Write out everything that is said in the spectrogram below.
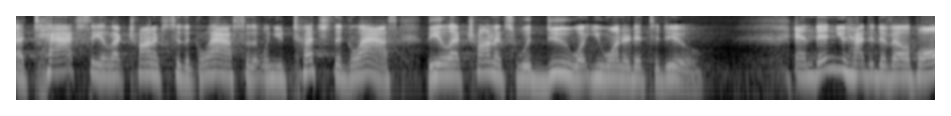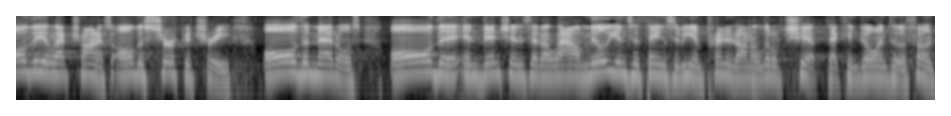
attach the electronics to the glass so that when you touch the glass, the electronics would do what you wanted it to do. And then you had to develop all the electronics, all the circuitry, all the metals, all the inventions that allow millions of things to be imprinted on a little chip that can go into a phone.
